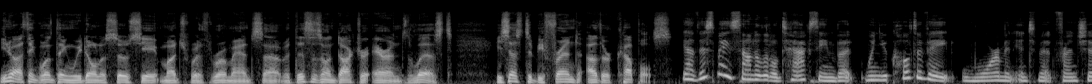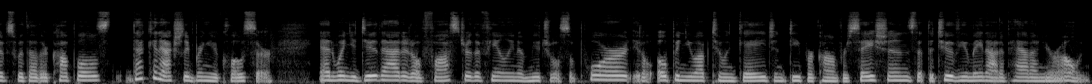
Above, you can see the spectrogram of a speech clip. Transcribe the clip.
You know, I think one thing we don't associate much with romance, uh, but this is on Dr. Aron's list. He says to befriend other couples. Yeah, this may sound a little taxing, but when you cultivate warm and intimate friendships with other couples, that can actually bring you closer. And when you do that, it'll foster the feeling of mutual support. It'll open you up to engage in deeper conversations that the two of you may not have had on your own.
